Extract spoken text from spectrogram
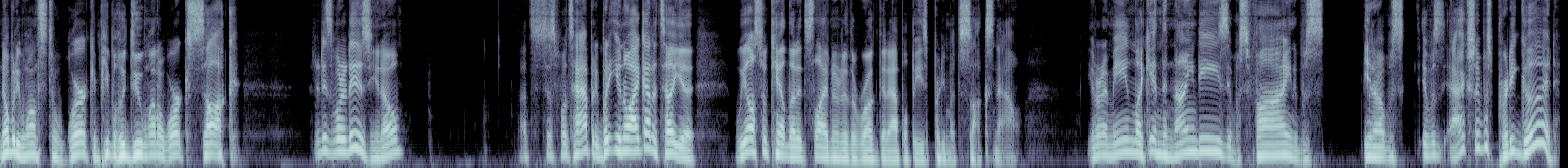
Nobody wants to work, and people who do want to work suck. It is what it is, you know. That's just what's happening. But you know, I got to tell you, we also can't let it slide under the rug that Applebee's pretty much sucks now. You know what I mean? Like in the 90s, it was fine. It was, you know, it was it was actually it was pretty good.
